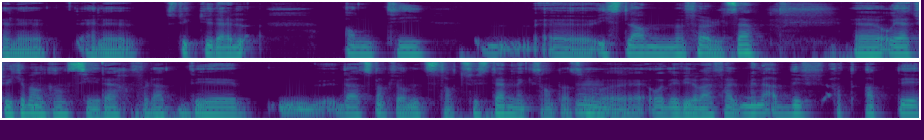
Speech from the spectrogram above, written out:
Eller, eller strukturell anti-islam-følelse. Eh, og jeg tror ikke man kan si det, for det, da snakker vi om et statssystem. Altså, mm. Og det ville være feil. Men at, det, at, at, det,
